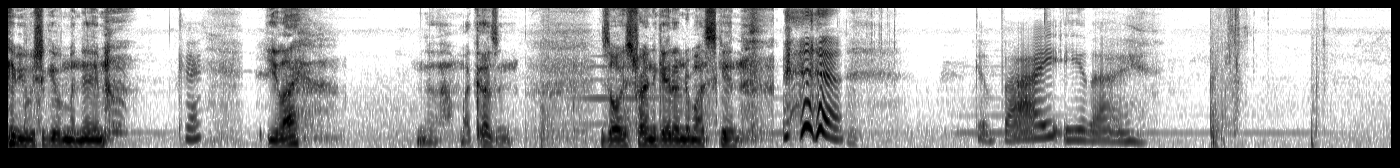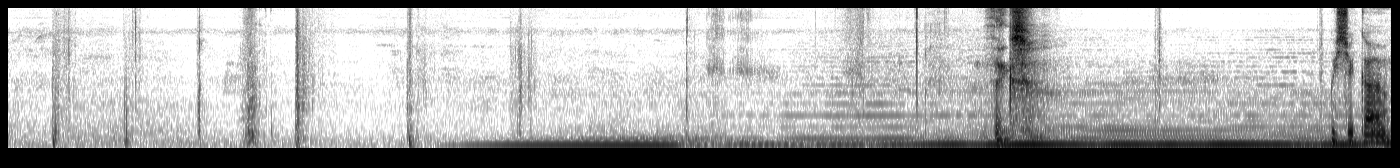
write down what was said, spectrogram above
Maybe we should give him a name. Okay. Eli? No, my cousin. He's always trying to get under my skin. Goodbye, Eli. Thanks. We should go.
